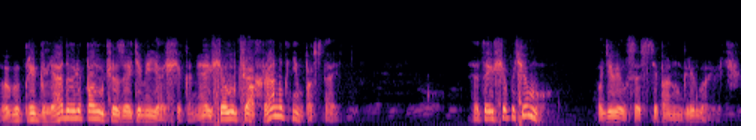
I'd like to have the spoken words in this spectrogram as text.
Вы бы приглядывали получше за этими ящиками, а еще лучше охрану к ним поставить. Это еще почему? Удивился Степан Григорьевич.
